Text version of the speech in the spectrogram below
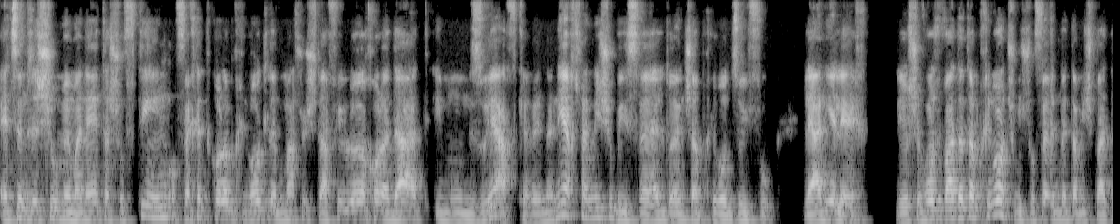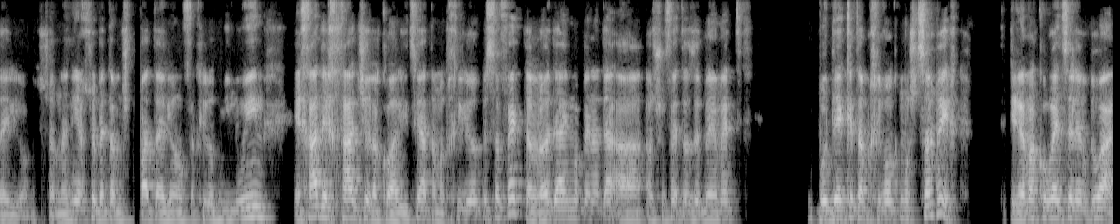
עצם זה שהוא ממנה את השופטים הופך את כל הבחירות למשהו שאתה אפילו לא יכול לדעת אם הוא מזויף, כי הרי נניח שמישהו בישראל טוען שהבחירות זויפו, לאן ילך? ליושב ראש ועדת הבחירות שהוא שופט בית המשפט העליון. עכשיו נניח שבית המשפט העליון הופך להיות מינויים אחד אחד של הקואליציה, אתה מתחיל להיות בספק, אתה לא יודע אם הבן אדם, השופט הזה באמת בודק את הבחירות כמו שצריך. תראה מה קורה אצל ארדואן.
